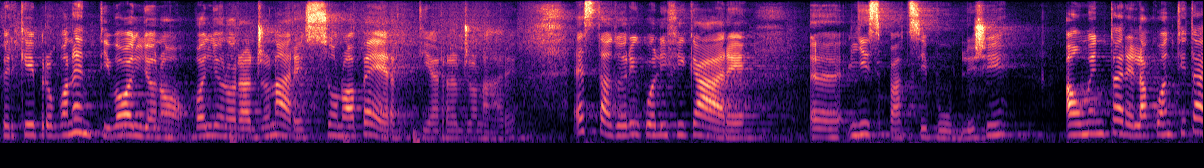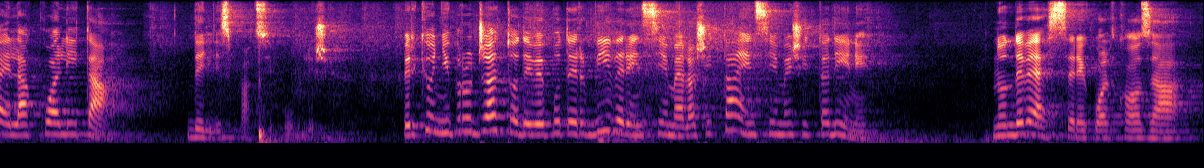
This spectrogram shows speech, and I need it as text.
perché i proponenti vogliono, vogliono ragionare e sono aperti a ragionare, è stato riqualificare eh, gli spazi pubblici, aumentare la quantità e la qualità degli spazi pubblici, perché ogni progetto deve poter vivere insieme alla città e insieme ai cittadini, non deve essere qualcosa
